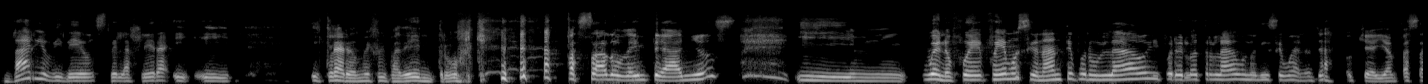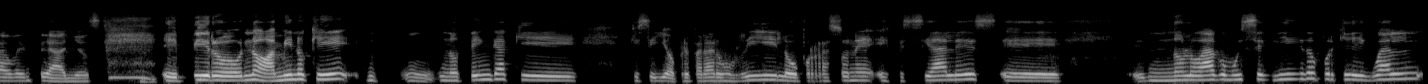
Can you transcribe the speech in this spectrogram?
varios videos de la fiera y claro, me fui para adentro porque han pasado 20 años y mm, bueno, fue, fue emocionante por un lado y por el otro lado uno dice, bueno, ya, ok, ya han pasado 20 años. Mm. Eh, pero no, a menos que mm, no tenga que, qué sé yo, preparar un reel o por razones especiales, eh, eh, no lo hago muy seguido porque igual,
